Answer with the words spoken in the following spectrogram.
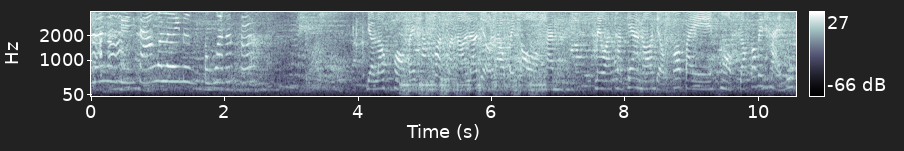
ได้กางเกงช้างมาเลยหนึ่งตัวนะคะ เดี๋ยวเราขอไปพักผ่อนก่อนเนาะแล้วเดี๋ยวเราไปต่อกันในวัดพระแก้วเนาะเดี๋ยวก็ไปหอบแล้วก็ไปถ่ายรูป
